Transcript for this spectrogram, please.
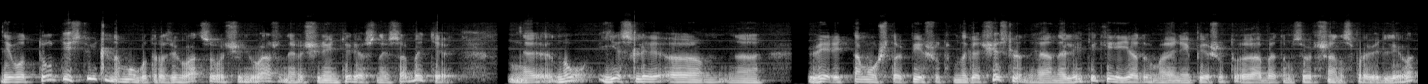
И вот тут действительно могут развиваться очень важные, очень интересные события. Э, ну, если верить тому, что пишут многочисленные аналитики, и я думаю, они пишут об этом совершенно справедливо,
